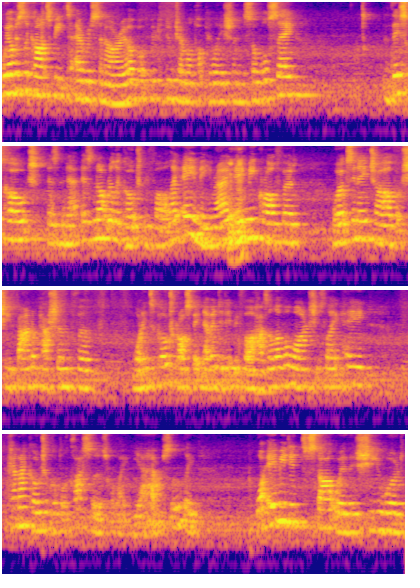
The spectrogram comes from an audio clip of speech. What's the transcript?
we obviously can't speak to every scenario, but we can do general population. So we'll say this coach is ne- is not really coached before, like Amy, right? Mhm. Amy Crawford works in HR, but she found a passion for wanting to coach CrossFit. Never did it before. Has a level one. She's like, hey, can I coach a couple of classes? We're like, yeah, absolutely. What Amy did to start with is she would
